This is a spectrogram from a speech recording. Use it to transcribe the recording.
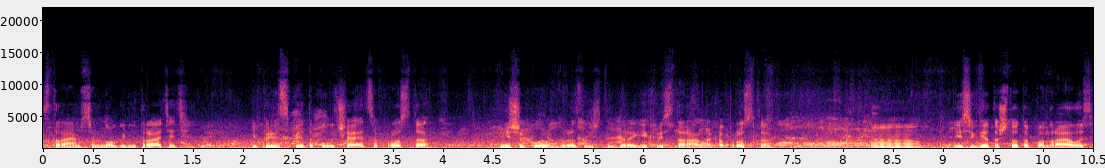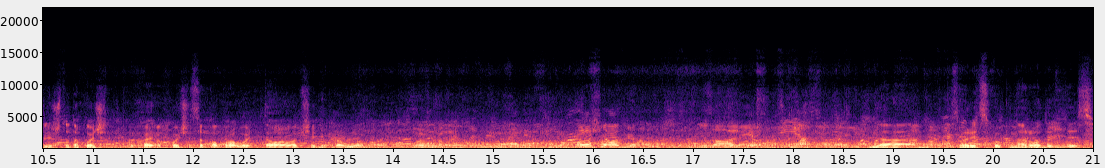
стараемся много не тратить. И, в принципе, это получается. Просто не шикуем в различных дорогих ресторанах, а просто если где-то что-то понравилось или что-то хочет, хочется попробовать, то вообще не проблема. Да, смотрите, сколько народу здесь.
